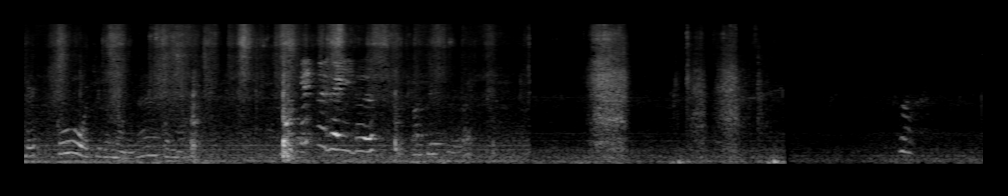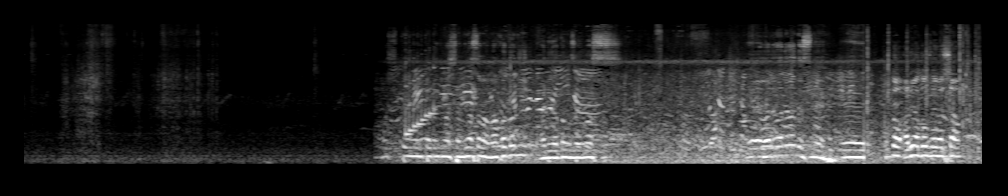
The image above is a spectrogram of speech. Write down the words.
結構落ちるもんねこのバケツがいるご出演いただきました皆様誠にありがとうございます。えー我々はですね、えー本当ありがとうございました。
